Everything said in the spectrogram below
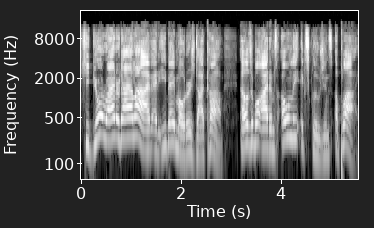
Keep your ride or die alive at ebaymotors.com. Eligible items only, exclusions apply.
